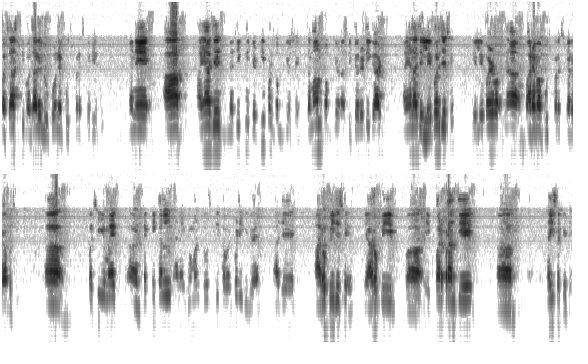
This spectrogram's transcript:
પચાસથી વધારે લોકોને પૂછપરછ કરી હતી. અને આ અહીંયા જે નજીકની જેટલી પણ કંપનીઓ છે તમામ કંપનીઓના સિક્યોરિટી ગાર્ડ અહીંયાના જે લેબર જે છે એ લેબરના બારેમાં પૂછપરછ કર્યા પછી પછી અમે ટેકનિકલ અને હ્યુમન સોર્સથી ખબર પડી ગઈ જોઈએ આજે આરોપી જે છે એ આરોપી એકવાર અ, થઈ શકે છે.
